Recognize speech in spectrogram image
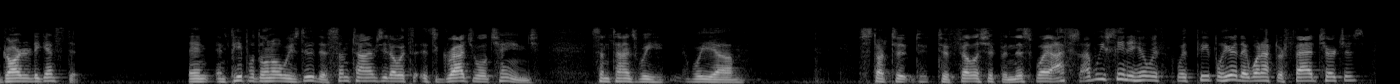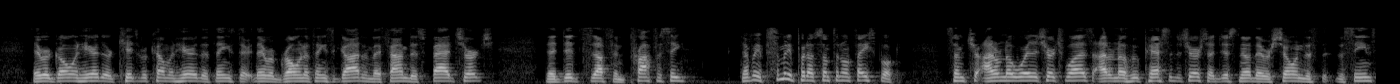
guarded against it. And and people don't always do this. Sometimes you know it's it's a gradual change. Sometimes we we um, start to, to, to fellowship in this way. I've, I've, we've seen it here with with people here. They went after fad churches. They were going here. Their kids were coming here. The things that, they were growing the things of God, and they found this fad church that did stuff in prophecy Somebody put up something on Facebook. Some I don't know where the church was. I don't know who pastored the church. I just know they were showing the, the scenes.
